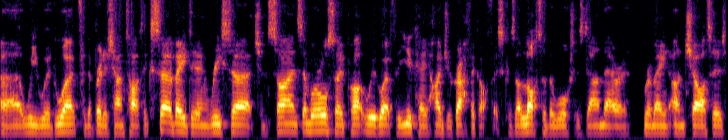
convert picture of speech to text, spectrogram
Uh, we would work for the British Antarctic Survey doing research and science, and we're also part. We'd work for the UK Hydrographic Office because a lot of the waters down there remain uncharted,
